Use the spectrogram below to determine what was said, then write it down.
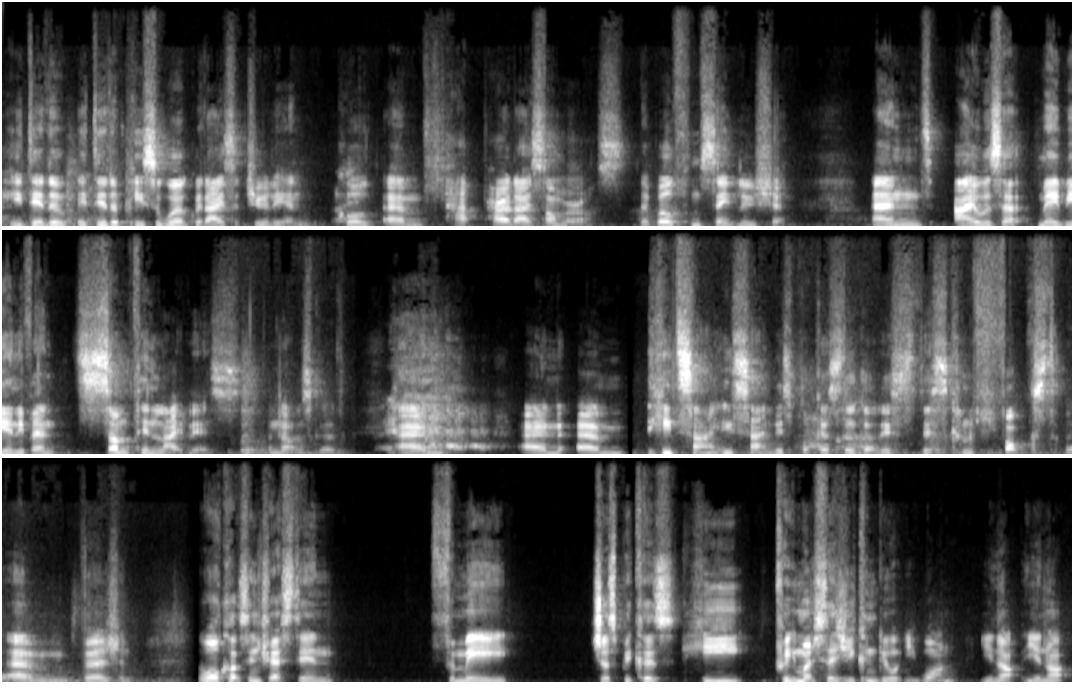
He did a he did a piece of work with Isaac Julien called um, Pa- Paradise Omeros. They're both from St. Lucia. And I was at maybe an event, something like this, but not as good. And and um, he'd signed he signed this book. I still got this this kind of foxed um, version. Walcott's interesting for me just because he pretty much says you can do what you want. You're not you're not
